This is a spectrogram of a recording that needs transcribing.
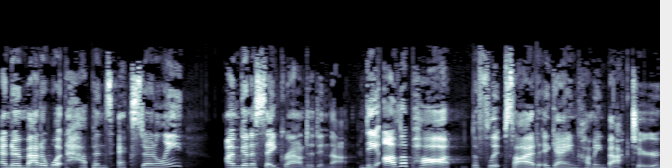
And no matter what happens externally, I'm going to stay grounded in that. The other part, the flip side, again, coming back to,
